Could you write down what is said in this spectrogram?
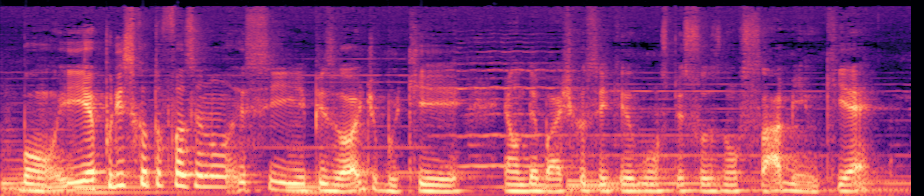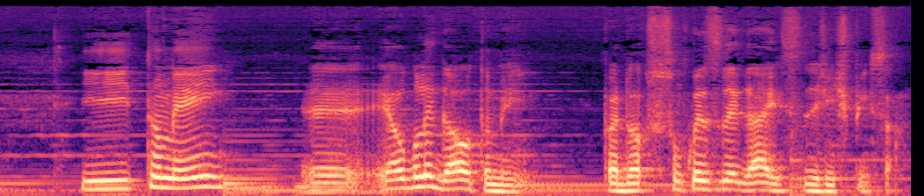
Bom, e é por isso que eu tô fazendo esse episódio, porque é um debate que eu sei que algumas pessoas não sabem o que é. E também é, é algo legal também. Paradoxos são coisas legais da gente pensar.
